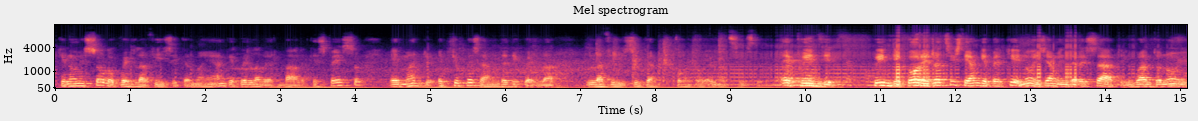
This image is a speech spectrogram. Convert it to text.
che non è solo quella fisica ma è anche quella verbale che spesso è, è più pesante di quella la fisica. Contro i razzisti. E quindi, quindi cori razzisti anche perché noi siamo interessati, in quanto noi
